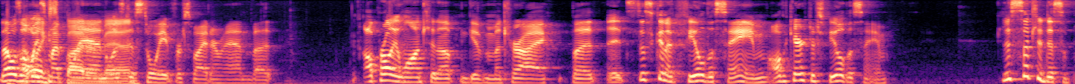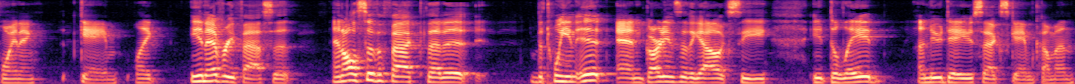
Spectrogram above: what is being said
That was always like my plan was just to wait for Spider-Man, but I'll probably launch it up and give him a try, but it's just going to feel the same. All the characters feel the same. Just such a disappointing game, like in every facet. And also the fact that it between it and Guardians of the Galaxy, it delayed a new Deus Ex game coming.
